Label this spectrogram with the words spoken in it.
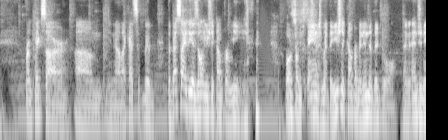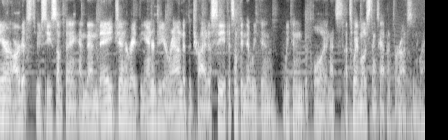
from Pixar. Um, you know, like I said, the, the best ideas don't usually come from me or from management. They usually come from an individual, an engineer, an artist who sees something and then they generate the energy around it to try to see if it's something that we can we can deploy. And that's that's the way most things happen for us anyway.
